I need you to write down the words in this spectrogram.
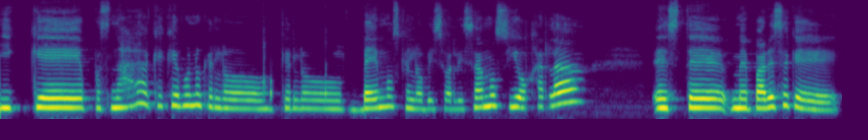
y que pues nada, que qué bueno que lo, que lo vemos, que lo visualizamos y ojalá, este, me parece que,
